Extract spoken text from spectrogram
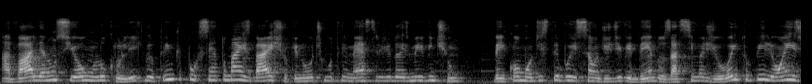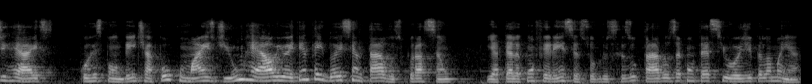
a Vale anunciou um lucro líquido 30% mais baixo que no último trimestre de 2021, bem como distribuição de dividendos acima de 8 bilhões de reais, correspondente a pouco mais de R$ 1,82 por ação, e a teleconferência sobre os resultados acontece hoje pela manhã.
